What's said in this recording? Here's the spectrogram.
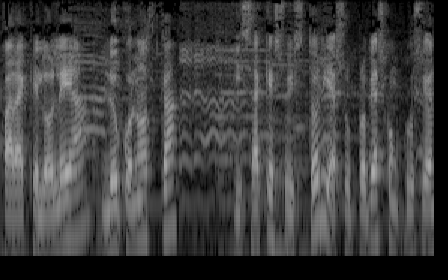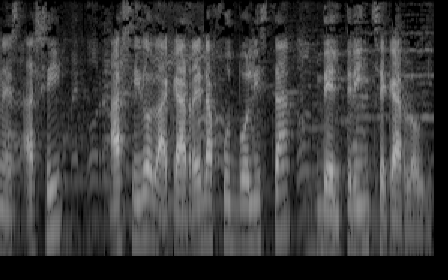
para que lo lea, lo conozca y saque su historia, sus propias conclusiones. Así ha sido la carrera futbolista del Trinche Karlovic.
